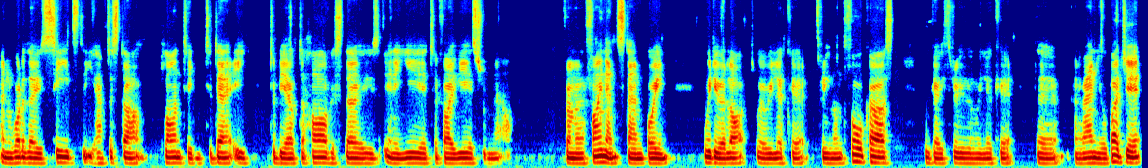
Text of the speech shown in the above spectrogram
And what are those seeds that you have to start planting today to be able to harvest those in a year to five years from now? From a finance standpoint, we do a lot where we look at three month forecast, we go through and we look at the kind of annual budget,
